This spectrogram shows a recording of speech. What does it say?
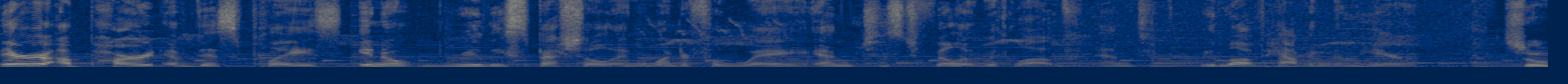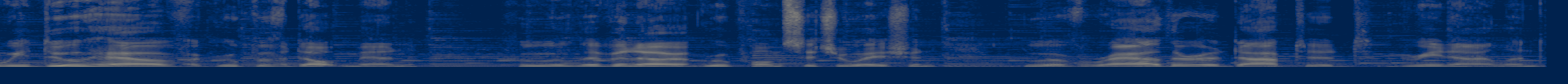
They're a part of this place in a really special and wonderful way and just fill it with love. And we love having them here. So we do have a group of adult men who live in a group home situation who have rather adopted Green Island.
